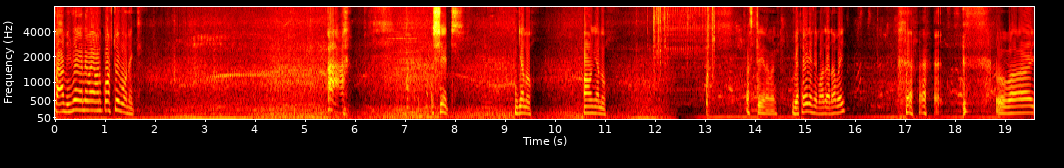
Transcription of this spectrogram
পা ভিজে গেলে ভাই আমার কষ্ট হবে অনেক। শেট গেল। পাওয়া গেল। আস্তে নামেন। ব্যথা হয়ে গেছে, মাজা না ভাই? ও ভাই।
